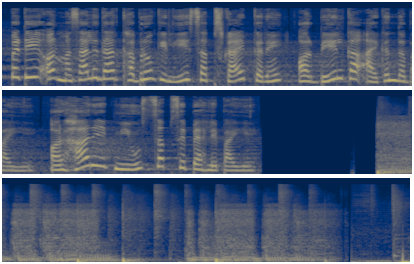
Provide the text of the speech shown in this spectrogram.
चटपटी और मसालेदार खबरों के लिए सब्सक्राइब करें और बेल का आइकन दबाइए और हर एक न्यूज़ सबसे पहले पाइए।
